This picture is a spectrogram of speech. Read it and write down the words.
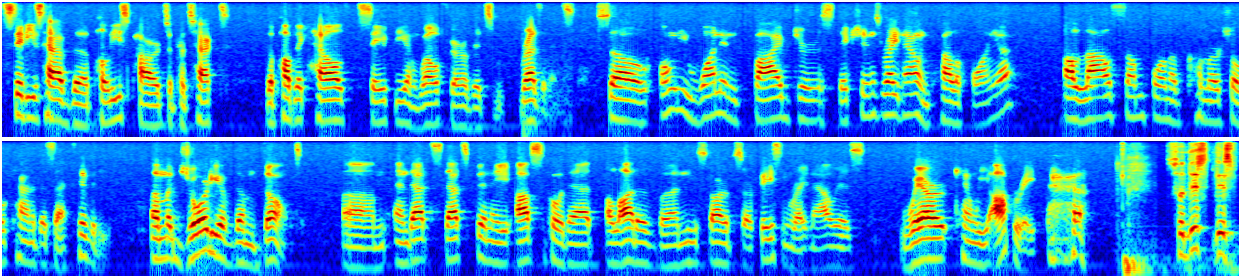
cities have the police power to protect the public health, safety, and welfare of its residents. So only one in five jurisdictions right now in California allow some form of commercial cannabis activity. A majority of them don't. Um, and that's that's been a obstacle that a lot of uh, new startups are facing right now is where can we operate so this this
